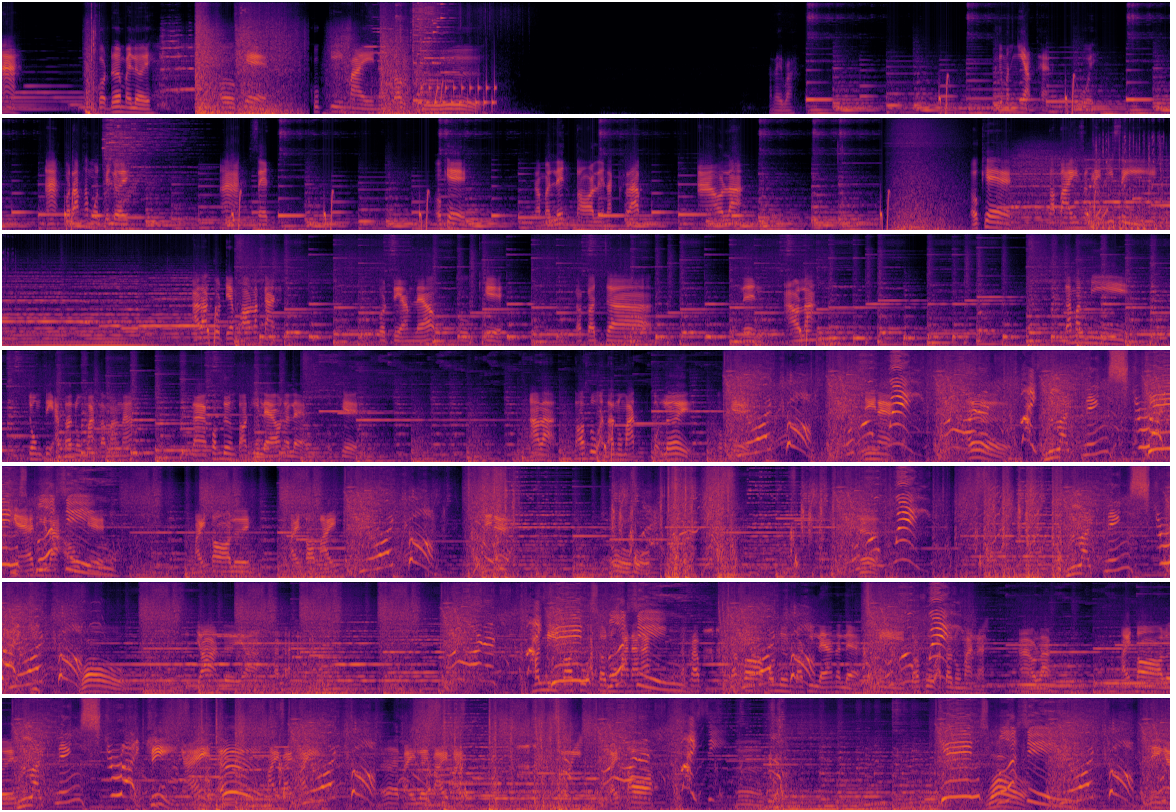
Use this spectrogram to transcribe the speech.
อะกดเริ่มไปเลย โอเค คุกกี้ใหม่นั่นก็คือ อะไรวะ เงียบแทนโอ้ยอะกดรับทั้งหมดไปเลย อะเสร็จ โอเค เรามาเล่นต่อเลยนะครับ เอาละโอเค ต่อไปสเตจที่สี่เอาละกดเตรียมพร้อมแล้วกัน กดเตรียมแล้ว โอเค แล้วก็จะเล่นเอาละ มันมีโจมตีอัตโนมัติละมั้งนะ แต่ความเดิมตอนที่แล้วนั่นแหละ โอเคเอาล่ะต่อสู้อัตโนมัติกดเลย โอเค Here I come! นี่แน่ เออ Lightning strike! King's Yeah, di ba? blessing. ไปต่อเลย ไปต่อไป Here I come! นี่แน่ โอ้โห เออ Lightning ว้าวสุดยอดเลยอะ มันมีต่อสู้อัตโนมัตินะนะนะครับ แล้วก็คนหนึ่งตอนที่แล้วนั่นแหละ มีต่อสู้อัตโนมัตินะเอาละไปต่อเลย Lightning strike! นี่ไง เออ ไปไปไป Here I come! เออ ไปเลยไปไปไปต่อเออ King's Whoa. blessing. Here I come! นี่ไง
